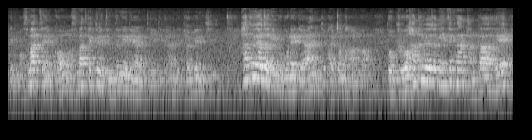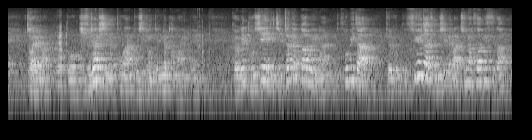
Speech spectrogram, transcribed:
이제 뭐 smart anchor, 뭐 smart factory 등등에 대한 이제 얘기들 하는데 결국에는 지금 하드웨어적인 부분에 대한 이제 발전 방안과 또 그 하드웨어적인 생산 단가의 절감, 뭐또 기술 혁신을 통한 도시 경쟁력 강화인데 결국엔 도시의 이제 집적 효과로 인한 소비자 결국 그 수요자 중심의 맞춤형 서비스가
